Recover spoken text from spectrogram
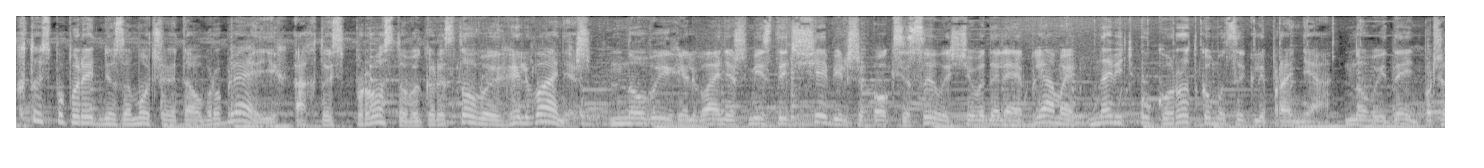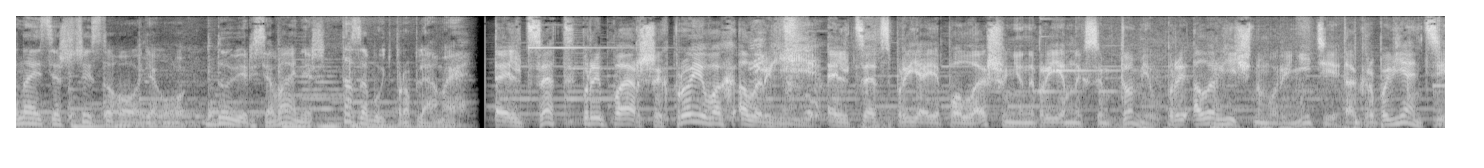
Хтось попередньо замочує та обробляє їх, а хтось просто використовує гельваніш. Новий гельваніш містить ще більше оксісили, що видаляє плями навіть у короткому циклі прання. Новий день починається з чистого одягу. Довірся ваніш та забудь про плями. Ельцет при перших проявах алергії. Ельцет сприяє полегшенню неприємних симптомів при алергічному риніті та кропив'янці.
